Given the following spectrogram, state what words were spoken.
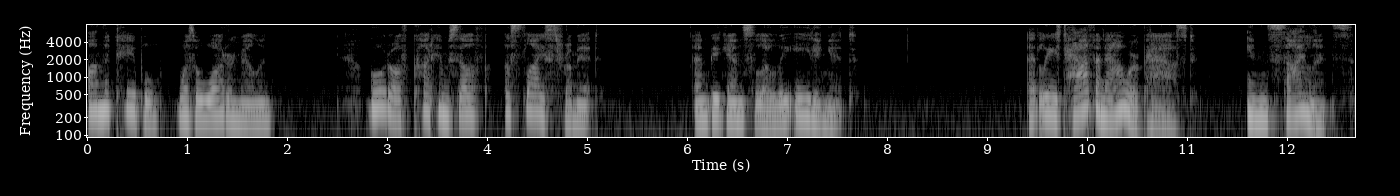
On the table was a watermelon. Gurov cut himself a slice from it and began slowly eating it. At least half an hour passed in silence.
